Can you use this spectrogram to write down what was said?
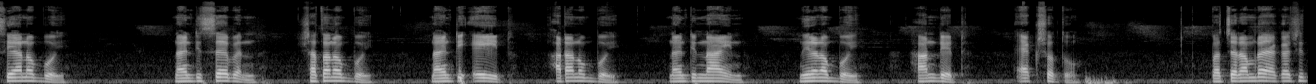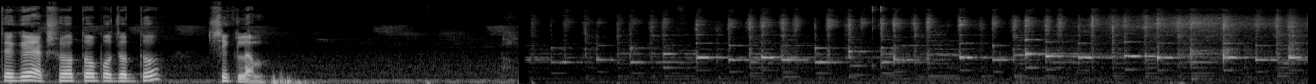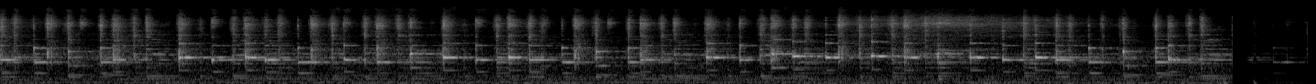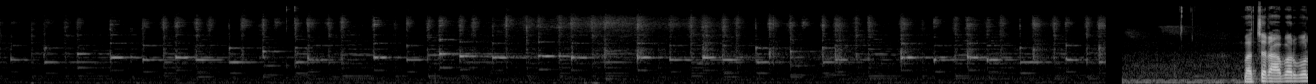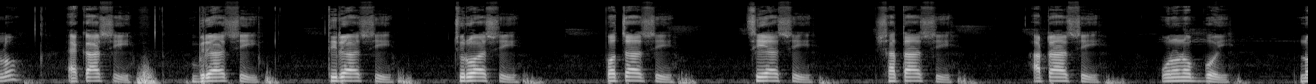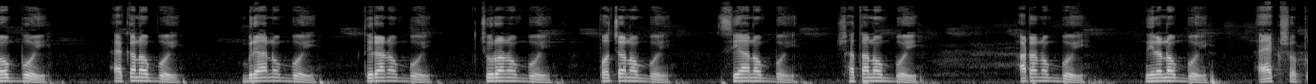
ছিয়ানব্বই, নাইনটি সেভেন, সাতানব্বই, নাইনটি এইট, আটানব্বই, নাইনটি নাইন, নিরানব্বই, হান্ড্রেড, একশত। বাচ্চারা, আমরা একাশি থেকে একশত পর্যন্ত শিখলাম। বাচ্চারা আবার বলো, একাশি, বিরাশি, তিরাশি, চুরাশি, পঁচাশি, ছিয়াশি, সাতাশি, আটাশি, উননব্বই, নব্বই, একানব্বই, বিরানব্বই, তিরানব্বই, চুরানব্বই, পঁচানব্বই, ছিয়ানব্বই, সাতানব্বই, আটানব্বই, নিরানব্বই, একশত।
